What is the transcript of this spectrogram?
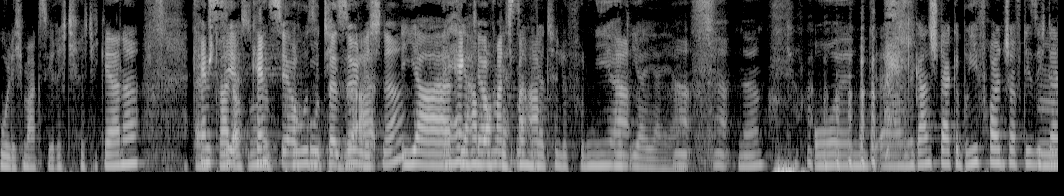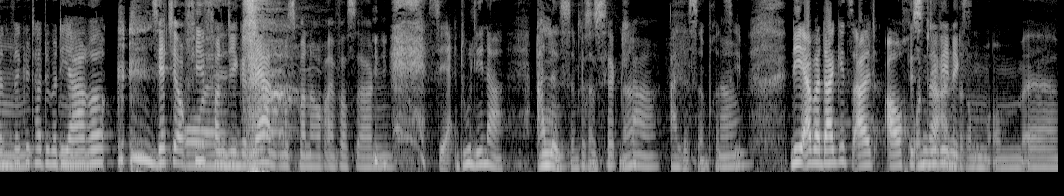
cool. Ich mag sie richtig, richtig gerne. Ähm, Kennst strahlt sie- auch so kennst sie auch gut persönlich, ne? Ja, hängt wir haben ja auch auch gestern manchmal wieder ab. telefoniert. Ja. Ja, ja, ja. Ja, ja. Ne? Und äh, eine ganz starke Brieffreundschaft, die sich da entwickelt hat über die Jahre. Sie hat ja auch viel von dir Und- gelernt, muss man auch einfach sagen. Sehr, du Lena, alles im das Prinzip. ist ja klar. Ne? Alles im Prinzip. Nee, aber da geht's halt auch Wissen unter anderem um äh,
